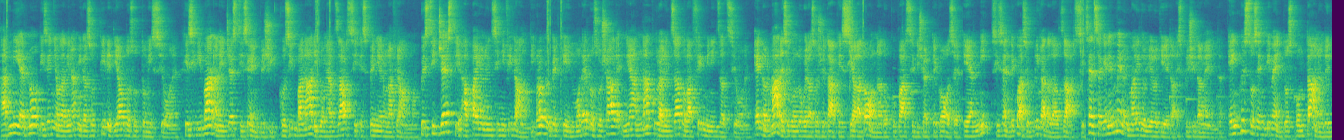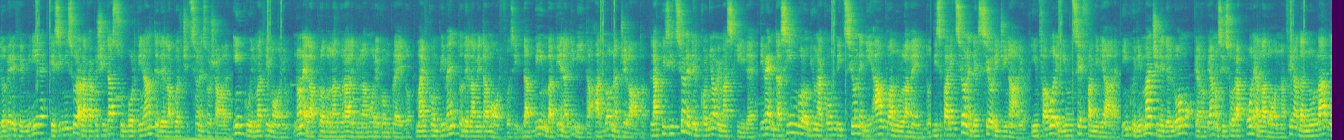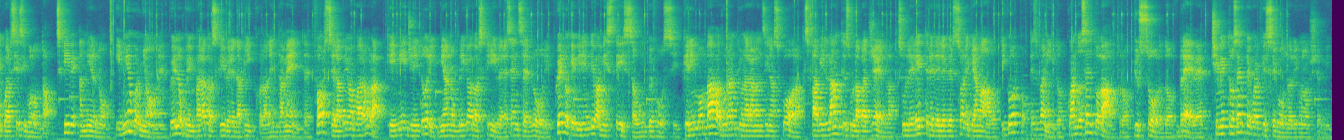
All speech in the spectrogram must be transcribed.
Arnie Ernaux disegna una dinamica sottile di autosottomissione, che si dipana nei gesti semplici, così banali come alzarsi e spegnere una fiamma. Questi gesti appaiono insignificanti proprio perché il modello sociale ne ha naturalizzato la femminizzazione. È normale secondo quella società società che sia la donna ad occuparsi di certe cose e Annie si sente quasi obbligata ad alzarsi, senza che nemmeno il marito glielo chieda esplicitamente. È in questo sentimento spontaneo del dovere femminile che si misura la capacità subordinante della coercizione sociale, in cui il matrimonio non è l'approdo naturale di un amore completo, ma il compimento della metamorfosi da bimba piena di vita a donna gelata. L'acquisizione del cognome maschile diventa simbolo di una condizione di autoannullamento, di sparizione del sé originario in favore di un sé familiare in cui l'immagine dell'uomo piano piano si sovrappone alla donna fino ad annullarne qualsiasi volontà. Scrive Annie Ernaux, il mio cognome, quello che ho imparato a scrivere da piccola, lentamente, forse la prima parola che i miei genitori mi hanno obbligato a scrivere senza errori, quello che mi rendeva me stessa ovunque fossi, che rimbombava durante una ramanzina a scuola, sfavillante sulla pagella, sulle lettere delle persone che amavo, di colpo è svanito. Quando sento l'altro, più sordo, breve, ci metto sempre qualche secondo a riconoscermi.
